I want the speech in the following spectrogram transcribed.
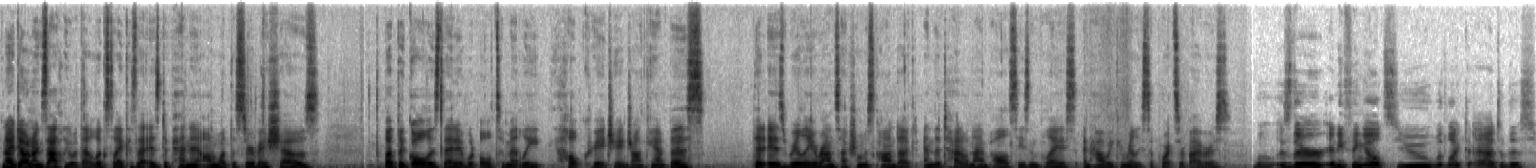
And I don't know exactly what that looks like because that is dependent on what the survey shows. But the goal is that it would ultimately help create change on campus that is really around sexual misconduct and the Title IX policies in place and how we can really support survivors. Well, is there anything else you would like to add to this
